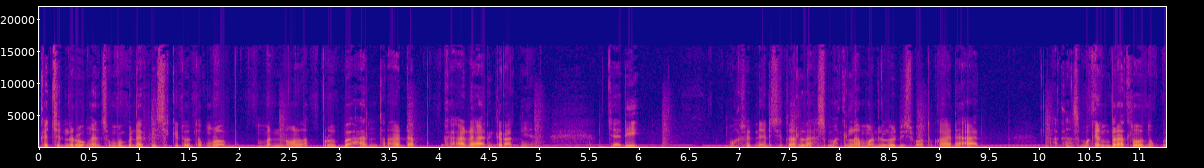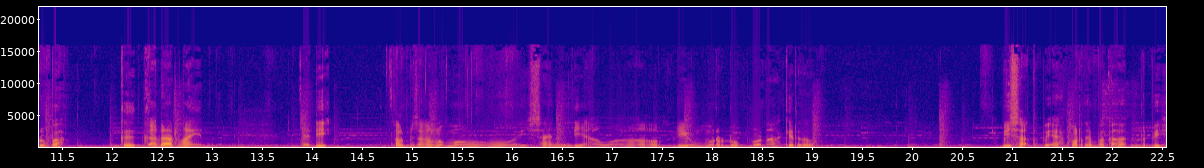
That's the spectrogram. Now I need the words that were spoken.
Kecenderungan semua benda fisik itu untuk menolak perubahan terhadap keadaan geraknya. Jadi maksudnya di situ adalah semakin lama lo di suatu keadaan akan semakin berat lo untuk berubah ke keadaan lain. Jadi kalau misalkan lo mau resign di awal di umur 20-an akhir tuh bisa tapi effortnya bakalan lebih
